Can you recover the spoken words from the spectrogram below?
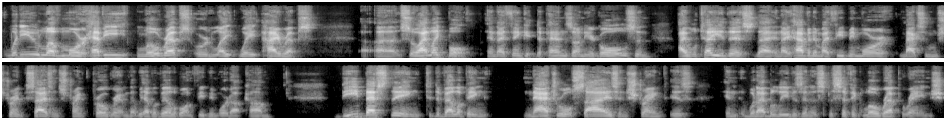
what do you love more, heavy low reps or lightweight high reps?" Uh, so I like both, and I think it depends on your goals. And I will tell you this: that, and I have it in my Feed Me More maximum strength, size, and strength program that we have available on FeedMeMore.com the best thing to developing natural size and strength is in what I believe is in a specific low rep range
